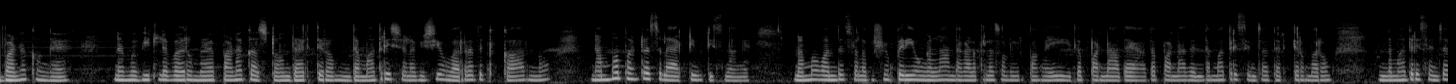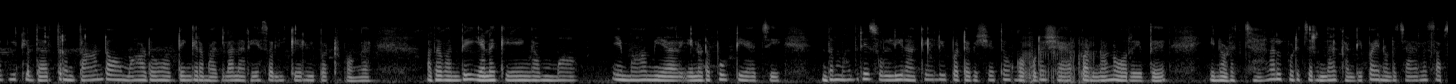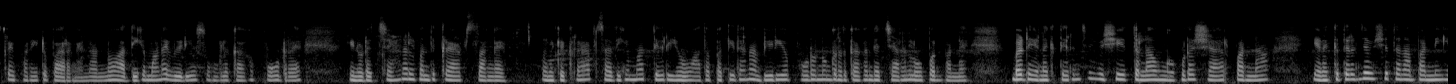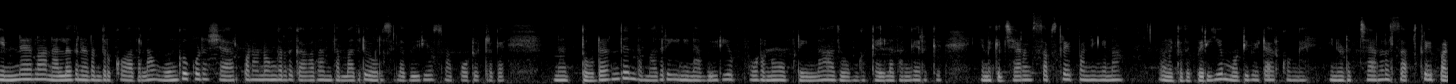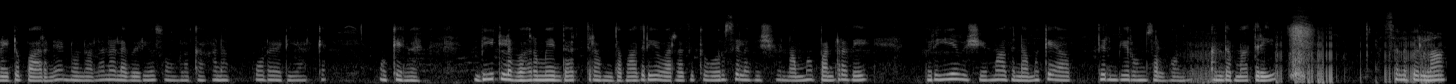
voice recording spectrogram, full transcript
வணக்கங்க. நம்ம வீட்டில் வறுமை, பண கஷ்டம், தரித்திரம் இந்த மாதிரி சில விஷயம் வர்றதுக்கு காரணம், நம்ம பண்ணுற சில ஆக்டிவிட்டீஸ் தாங்க. நம்ம வந்து சில விஷயம் பெரியவங்கள்லாம் அந்த காலத்தில் சொல்லியிருப்பாங்க. "ஏய் இதை பண்ணாத, அதை பண்ணாத, இந்த மாதிரி செஞ்சால் தரித்திரம் வரும். அந்த மாதிரி செஞ்சால் வீட்டில் தரித்திரம் தாண்டவம் ஆடும்." அப்படிங்கிற மாதிரிலாம் நிறைய சொல்லி கேள்விப்பட்டிருக்கோங்க அதை வந்து எனக்கு எங்கள் அம்மா, என் மாமியார், என்னோடய பூட்டியாச்சி இந்த மாதிரி சொல்லி நான் கேள்விப்பட்ட விஷயத்த உங்கள் கூட ஷேர் பண்ணணும்னு ஒரு இது. என்னோடய சேனல் பிடிச்சிருந்தா கண்டிப்பாக என்னோடய சேனலை சப்ஸ்கிரைப் பண்ணிட்டு பாருங்கள் நான் இன்னும் அதிகமான வீடியோஸ் உங்களுக்காக போடுறேன். என்னோடய சேனல் வந்து கிராஃப்ட்ஸ் தாங்க. எனக்கு கிராஃப்ட்ஸ் அதிகமாக தெரியும். அதை பற்றி தான் நான் வீடியோ போடணுங்கிறதுக்காக இந்த சேனல் ஓப்பன் பண்ணேன். பட் எனக்கு தெரிஞ்ச விஷயத்தெல்லாம் உங்கள் கூட ஷேர் பண்ணால் எனக்கு தெரிஞ்ச விஷயத்த நான் பண்ணி என்னலாம் நல்லது நடந்திருக்கோ, அதெல்லாம் உங்கள் கூட ஷேர் பண்ணணுங்கிறதுக்காக தான் இந்த மாதிரி ஒரு சில வீடியோஸ் நான் போட்டுட்ருக்கேன். நான் தொடர்ந்து இந்த மாதிரி இனி நான் வீடியோ போடணும் அப்படின்னா, அது உங்கள் கையில் தாங்க இருக்குது எனக்கு சேனல் சப்ஸ்கிரைப் பண்ணிங்கன்னா எனக்கு அது பெரிய மோட்டிவேட்டாக இருக்குங்க. என்னோட சேனல் சப்ஸ்கிரைப் பண்ணிவிட்டு பாருங்க. இன்னும் நல்ல நல்ல வீடியோஸ் உங்களுக்காக நான் போட ரெடியாக இருக்கேன். ஓகேங்க. வீட்டில் வறுமை, தரித்திரம் இந்த மாதிரி வர்றதுக்கு ஒரு சில விஷயம் நம்ம பண்ணுறதே பெரிய விஷயமா அது நமக்கே அ திரும்பிரும்னு சொல்லுவாங்க. அந்த மாதிரி சில பேர்லாம்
